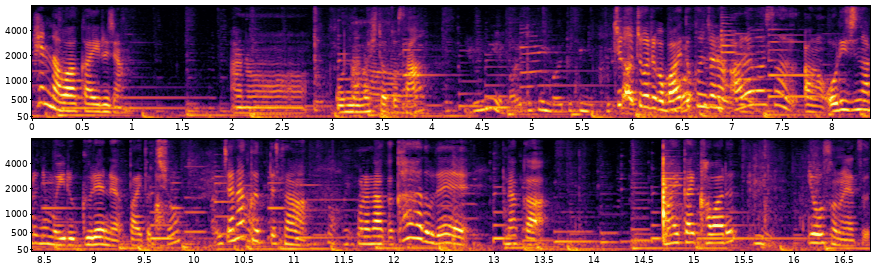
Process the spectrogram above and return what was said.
変なワーカーいるじゃん。あのー女の人とさ。いるね。バイト君バイト君に違う違う違うバイトくんじゃない。あれはさあのオリジナルにもいるグレーのバイトでしょ？じゃなくってさこれなんかカードでなんか毎回変わる？要素のやつ。う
